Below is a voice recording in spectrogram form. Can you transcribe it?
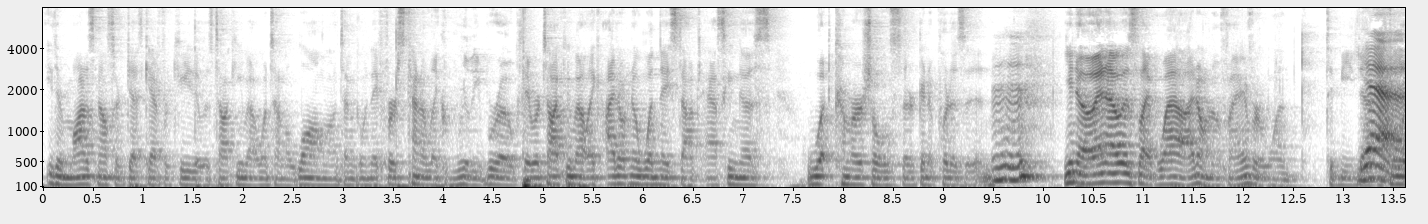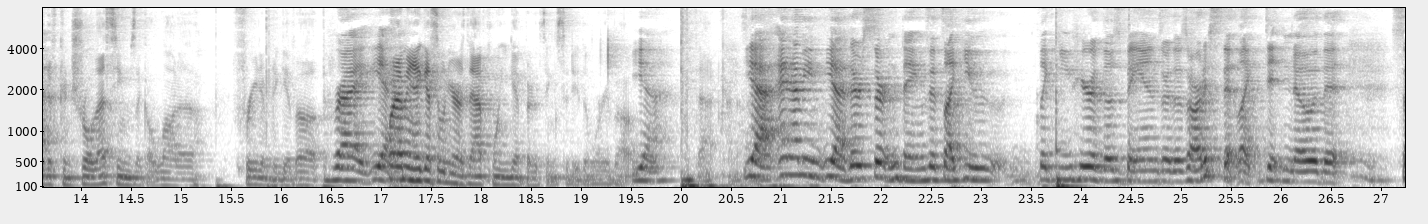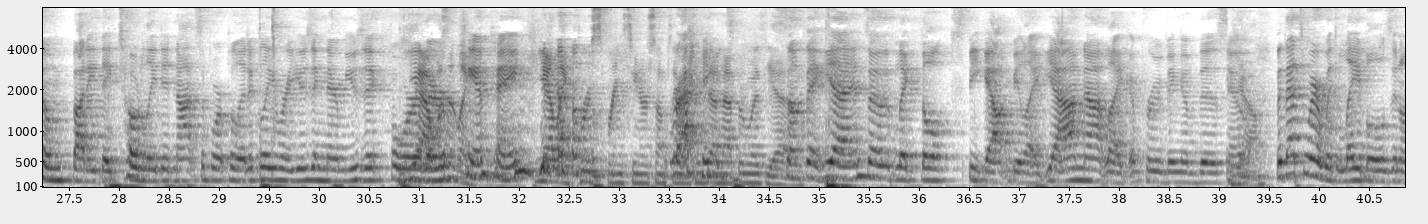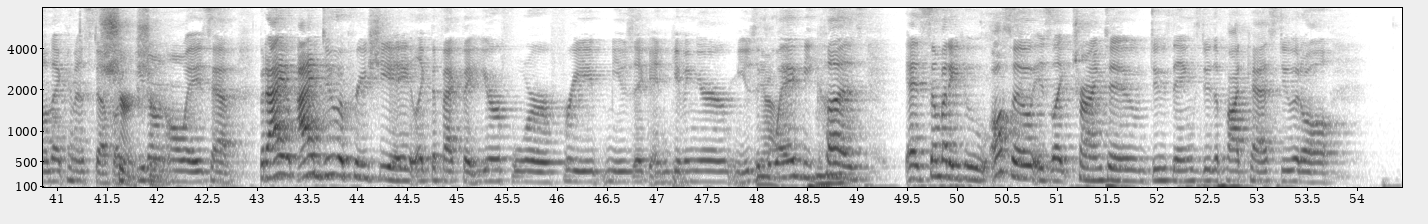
either Modest Mouse or Death Cab for Cutie that was talking about one time a long, long time ago when they first kind of like really broke. They were talking about like I don't know when they stopped asking us what commercials they're gonna put us in. Mm-hmm. You know, and I was like, wow, I don't know if I ever want to be that Yeah. of control. That seems like a lot of freedom to give up. Right. Yeah. But I mean, I guess when you're at that point, you get better things to do than worry about yeah. that kind of thing. Yeah, and I mean, yeah, there's certain things. It's like you, like you hear those bands or those artists that like didn't know that somebody they totally did not support politically were using their music for Yeah, their wasn't like- campaign. Yeah, you like? Bruce Springsteen or something. Think that happened with yeah. Something, yeah, and so like they'll speak out and be like, "Yeah, I'm not like approving of this." You know? Yeah. But that's where with labels and all that kind of stuff, Sure, like, you sure. don't always have. But I, I do appreciate like the fact that you're for free music and giving your music Yeah. Mm-hmm. away because as somebody who also is like trying to do things, do the podcast, do it all.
